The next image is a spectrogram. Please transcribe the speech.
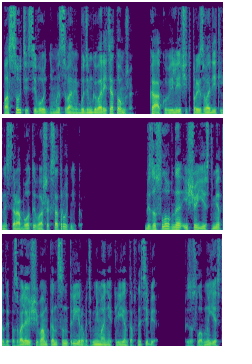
По сути, сегодня мы с вами будем говорить о том же, как увеличить производительность работы ваших сотрудников. Безусловно, еще есть методы, позволяющие вам концентрировать внимание клиентов на себе. Безусловно, есть.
